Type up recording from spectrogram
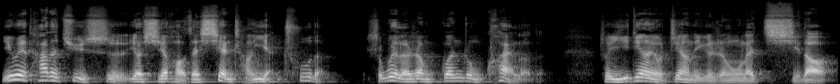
因为他的剧是要写好在现场演出的，是为了让观众快乐的，所以一定要有这样的一个人物来起到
